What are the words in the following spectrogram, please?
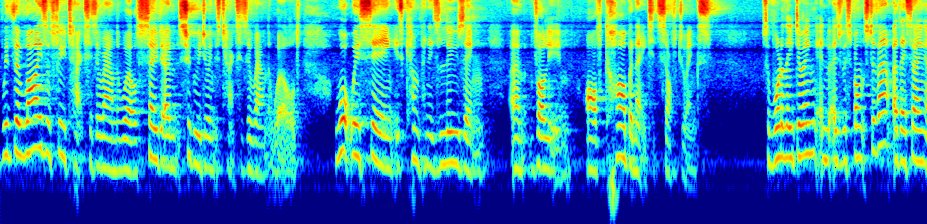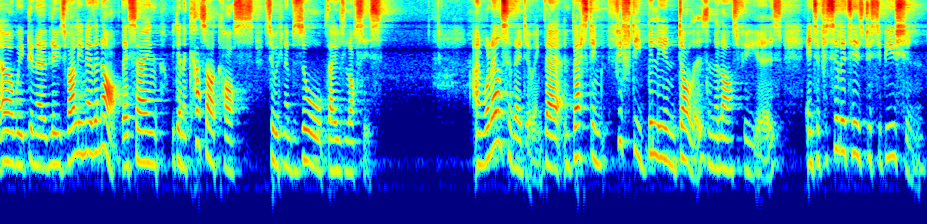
with the rise of food taxes around the world, soda, um, sugary drinks taxes around the world, what we're seeing is companies losing um, volume of carbonated soft drinks. So, what are they doing in, as response to that? Are they saying, oh, we're going to lose value? No, they're not. They're saying, we're going to cut our costs so we can absorb those losses. And what else are they doing? They're investing $50 billion in the last few years into facilities distribution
